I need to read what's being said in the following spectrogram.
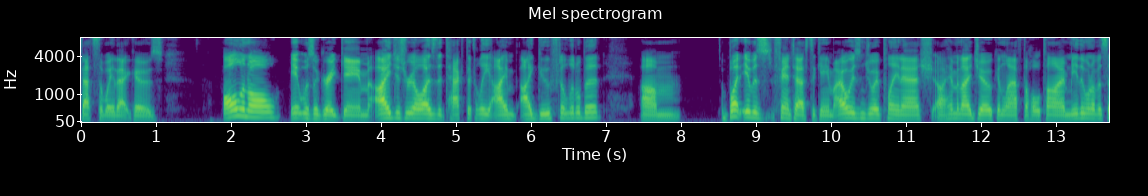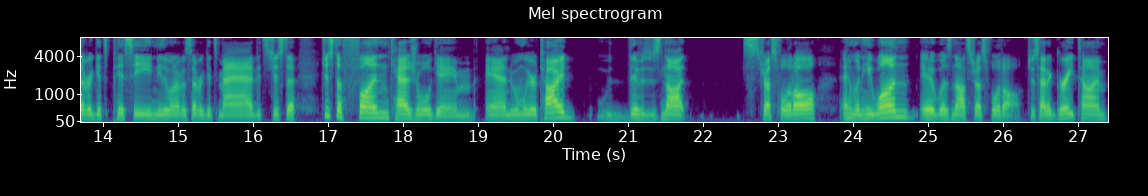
that's the way that goes. All in all, it was a great game. I just realized that tactically I I goofed a little bit. Um, but it was fantastic game. I always enjoy playing Ash. Uh, him and I joke and laugh the whole time. Neither one of us ever gets pissy. Neither one of us ever gets mad. It's just a just a fun, casual game. And when we were tied, it was not stressful at all. And when he won, it was not stressful at all. Just had a great time.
